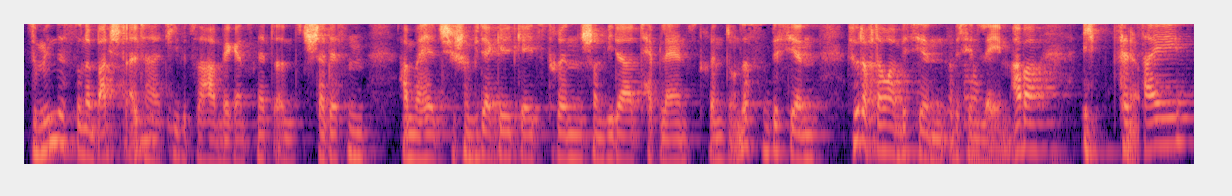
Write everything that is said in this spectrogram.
zumindest so eine Budget-Alternative zu haben, wäre ganz nett. Und stattdessen haben wir halt schon wieder Guildgates drin, schon wieder Tablands drin. Und das ist ein bisschen, es wird auf Dauer ein bisschen, ein bisschen lame. Aber ich verzeih ja.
